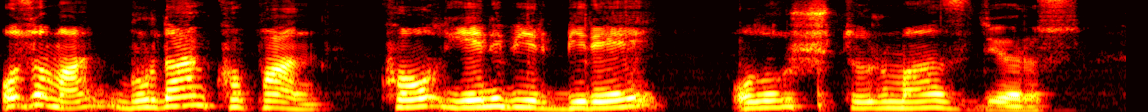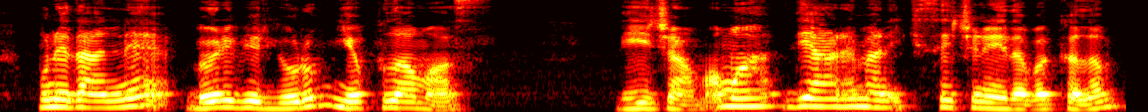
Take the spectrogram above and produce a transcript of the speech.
O zaman buradan kopan kol yeni bir birey oluşturmaz diyoruz. Bu nedenle böyle bir yorum yapılamaz diyeceğim. Ama diğer hemen iki seçeneğe de bakalım.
